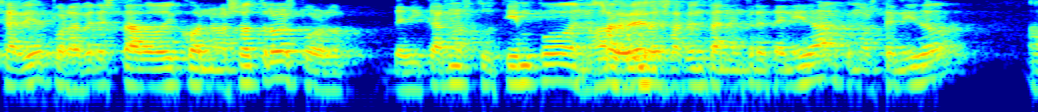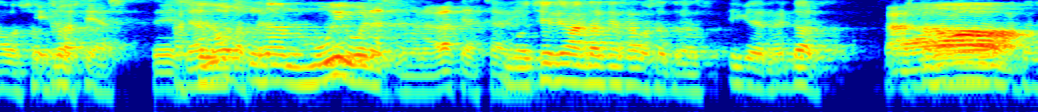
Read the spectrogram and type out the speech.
Xavier, por haber estado hoy con nosotros, por dedicarnos tu tiempo en No, esta conversación tan entretenida que hemos tenido. A Y vosotros. gracias. Te un deseamos una muy buena semana. Gracias, Xavi. Muchísimas gracias a vosotros. Y que rector. Hasta luego.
